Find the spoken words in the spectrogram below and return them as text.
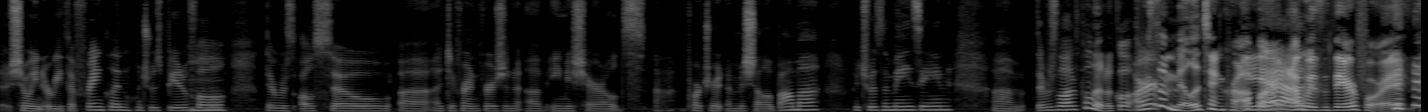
uh, showing Aretha Franklin, which was beautiful. There was also uh, a different version of Amy Sherald's uh, portrait of Michelle Obama, which was amazing. Um, there was a lot of political There was art. some militant crop art. I was there for it.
